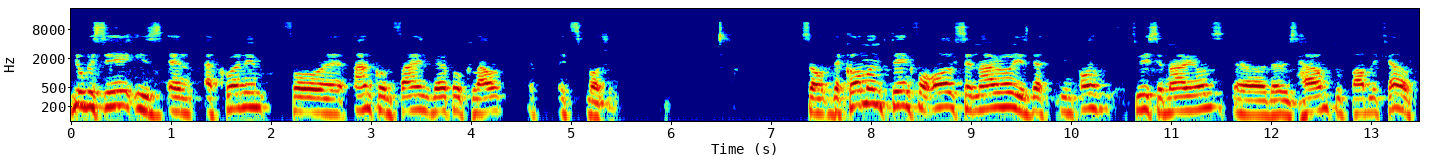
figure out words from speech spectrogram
UVCE is an acronym for uh, unconfined vapor cloud explosion. So the common thing for all scenarios is that in all three scenarios, uh, there is harm to public health,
